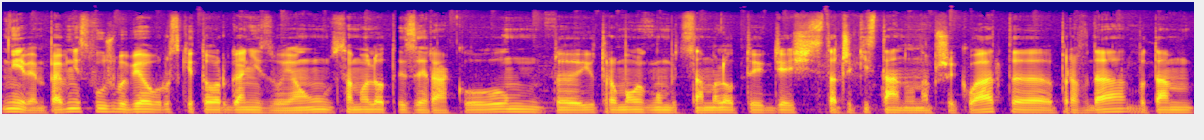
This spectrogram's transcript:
nie wiem, pewnie służby białoruskie to organizują. Samoloty z Iraku, jutro mogą być samoloty gdzieś z Tadżykistanu na przykład, e, prawda? Bo tam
